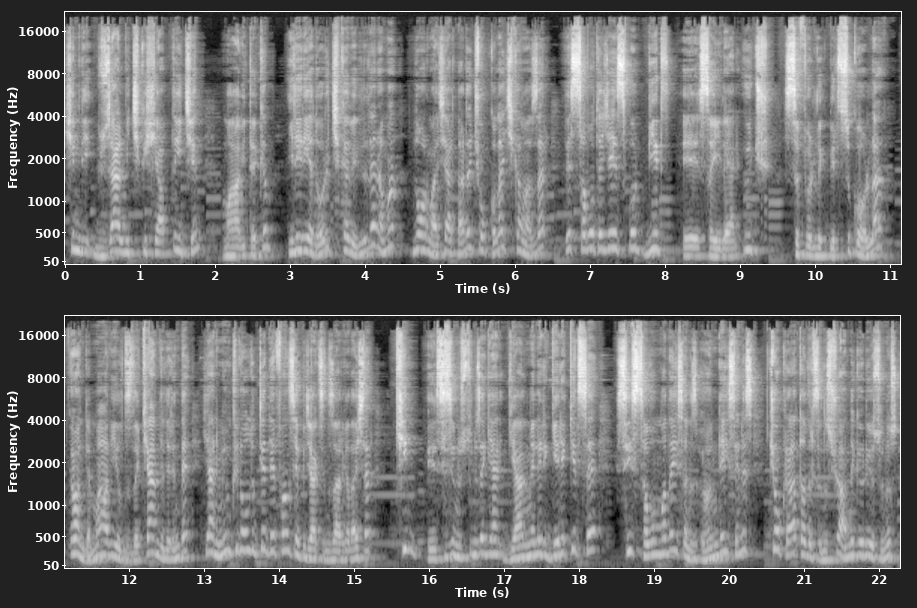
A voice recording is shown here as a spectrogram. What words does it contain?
Şimdi güzel bir çıkış yaptığı için mavi takım ileriye doğru çıkabildiler ama normal şartlarda çok kolay çıkamazlar. Ve Sabotage Esport 1 e, sayıyla yani 3-0'lık bir skorla önde mavi yıldızda kendilerinde yani mümkün oldukça defans yapacaksınız arkadaşlar. Kim e, sizin üstünüze gel gelmeleri gerekirse siz savunmadaysanız öndeyseniz çok rahat alırsınız. Şu anda görüyorsunuz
